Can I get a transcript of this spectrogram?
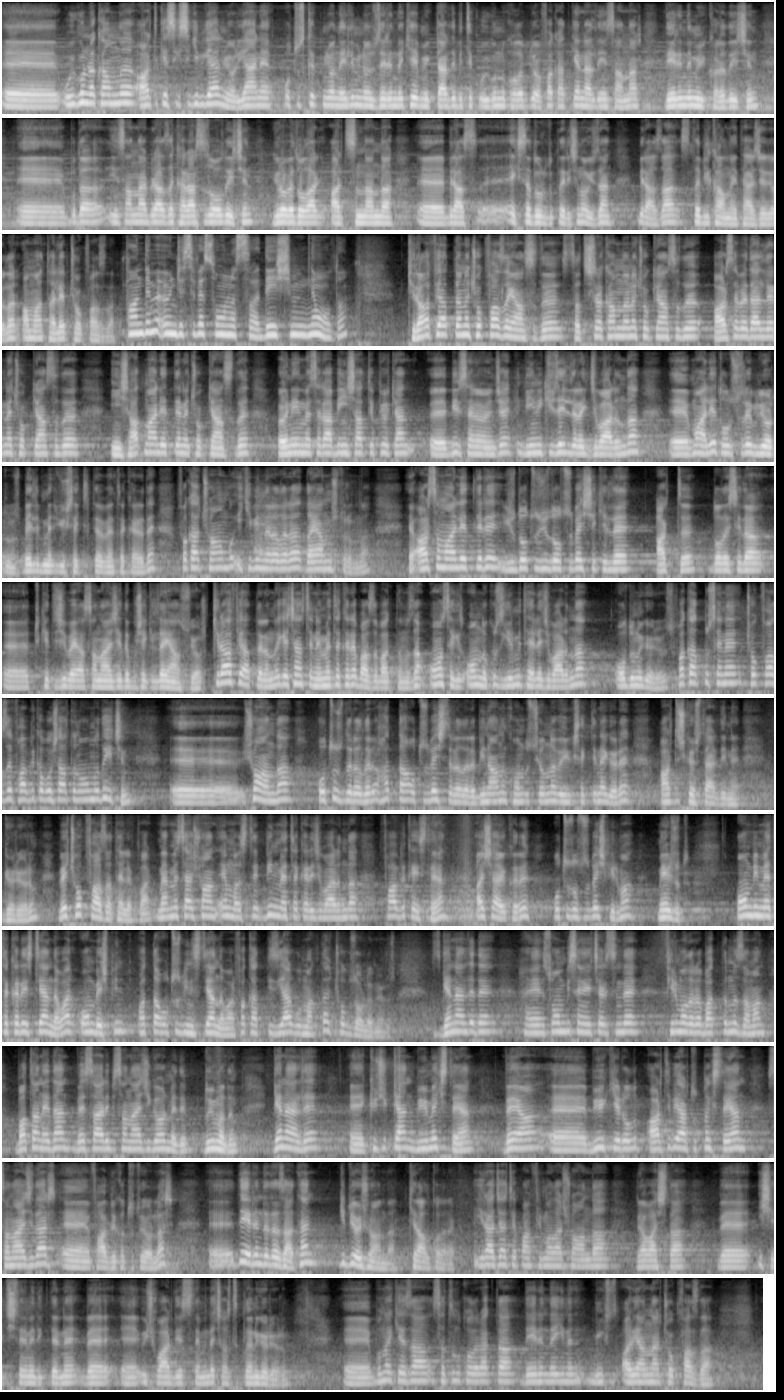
Ee, uygun rakamlı artık eskisi gibi gelmiyor. Yani 30-40 milyon 50 milyon üzerindeki mülklerde bir tık uygunluk olabiliyor. Fakat genelde insanlar değerinde mülk aradığı için ee, bu da insanlar biraz da kararsız olduğu için euro ve dolar artısından da ee, biraz ekstra durdukları için o yüzden biraz daha stabil kalmayı tercih ediyorlar. Ama talep çok fazla. Pandemi öncesi ve sonrası değişim ne oldu? Kira fiyatlarına çok fazla yansıdı, satış rakamlarına çok yansıdı, arsa bedellerine çok yansıdı, inşaat maliyetlerine çok yansıdı. Örneğin mesela bir inşaat yapıyorken e, bir sene önce 1250 lira civarında e, maliyet oluşturabiliyordunuz belli bir yükseklikte ve metrekarede. Fakat şu an bu 2000 liralara dayanmış durumda. E, arsa maliyetleri %30-%35 şekilde arttı. Dolayısıyla e, tüketici veya sanayiciye de bu şekilde yansıyor. Kira fiyatlarında geçen sene metrekare bazda baktığımızda 18, 19, 20 TL civarında olduğunu görüyoruz. Fakat bu sene çok fazla fabrika boşaltan olmadığı için e, şu anda 30 liraları hatta 35 liraları binanın kondisyonuna ve yüksekliğine göre artış gösterdiğini görüyorum ve çok fazla talep var. Ben mesela şu an en basiti 1000 metrekare civarında fabrika isteyen aşağı yukarı 30-35 firma mevcut. 10 bin metrekare isteyen de var, 15 bin hatta 30 bin isteyen de var. Fakat biz yer bulmakta çok zorlanıyoruz. Genelde de e, son bir sene içerisinde firmalara baktığımız zaman batan eden vesaire bir sanayici görmedim, duymadım. Genelde e, küçükken büyümek isteyen veya e, büyük yer olup artı bir yer tutmak isteyen sanayiciler fabrika tutuyorlar. Diğerinde de zaten gidiyor şu anda kiralık olarak. İhracat yapan firmalar şu anda revaçta ve iş yetiştiremediklerini ve 3 vardiya sisteminde çalıştıklarını görüyorum. E, buna keza satılık olarak da değerinde yine mülk arayanlar çok fazla.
